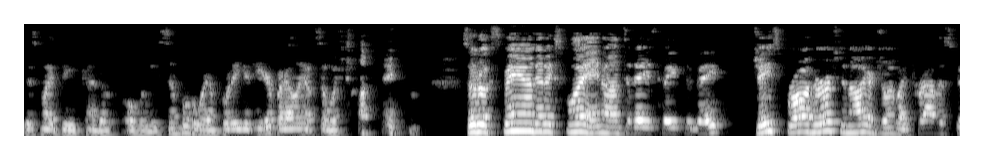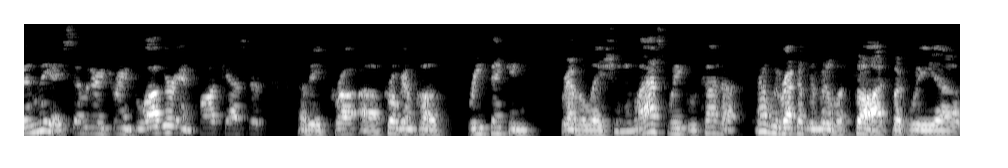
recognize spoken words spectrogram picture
This might be kind of overly simple the way I'm putting it here, but I only have so much time. so to expand and explain on today's faith debate, Jace Broadhurst and I are joined by Travis Finley, a seminary-trained blogger and podcaster of a pro, uh, program called Rethinking Revelation. And last week we kind of, well, we wrapped up in the middle of a thought, but we, uh,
